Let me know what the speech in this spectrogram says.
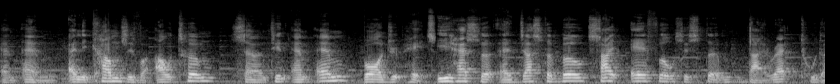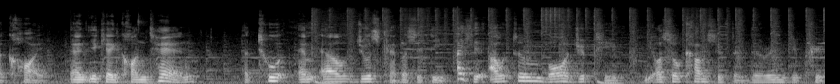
mm and it comes with an Ultem 17 mm ball drip head. It has an adjustable side airflow system direct to the coil and it can contain a 2 ml juice capacity. Besides the Ultem ball drip tip, it also comes with the Delrin drip tip.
